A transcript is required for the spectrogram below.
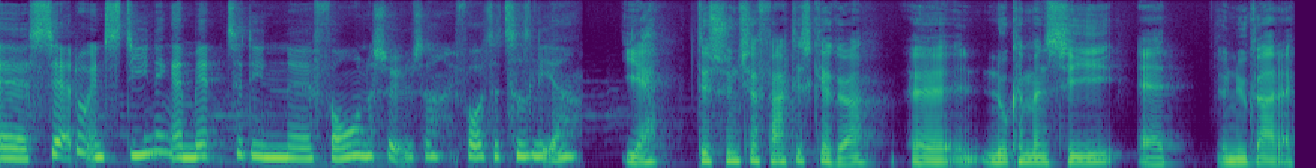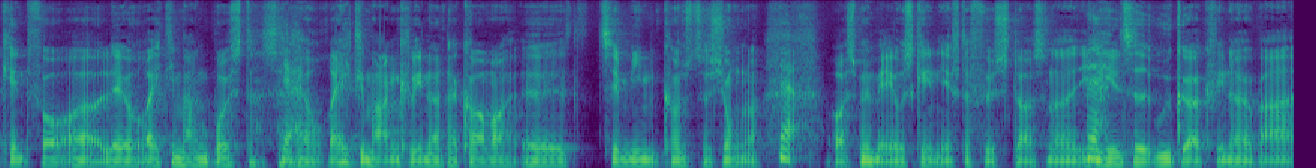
Øh, ser du en stigning af mænd til dine øh, forundersøgelser i forhold til tidligere? Ja, det synes jeg faktisk, jeg gør. Øh, nu kan man sige, at Nygaard er kendt for at lave rigtig mange bryster, så ja. der er jo rigtig mange kvinder, der kommer øh, til mine konsultationer, ja. også med maveskin efter fødsel og sådan noget. I ja. det hele taget udgør kvinder jo bare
